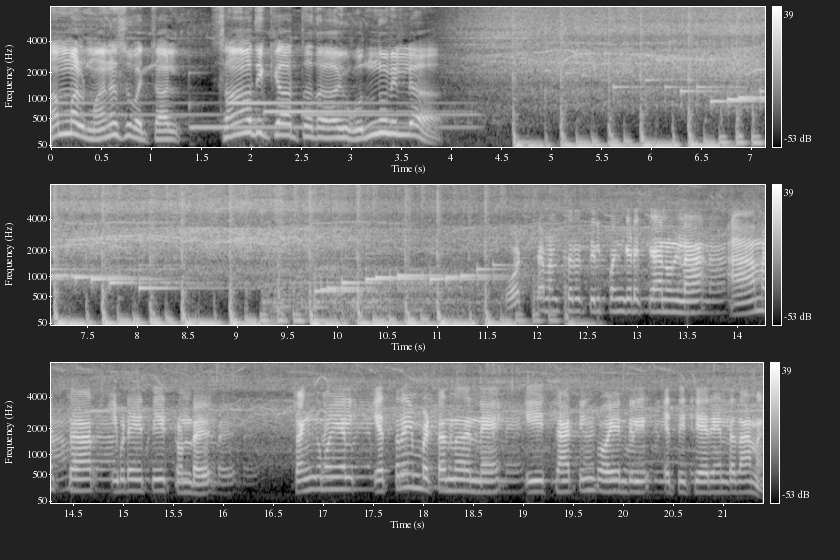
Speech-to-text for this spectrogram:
നമ്മൾ മനസ്സ് വച്ചാൽ സാധിക്കാത്തതായി ഒന്നുമില്ല. ഓട്ട മത്സരത്തിൽ പങ്കെടുക്കാനുള്ള ആമച്ചാർ ഇവിടെ എത്തിയിട്ടുണ്ട്. ശംഖുമുയൽ എത്രയും പെട്ടെന്ന് തന്നെ ഈ സ്റ്റാർട്ടിംഗ് പോയിന്റിൽ എത്തിച്ചേരേണ്ടതാണ്.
